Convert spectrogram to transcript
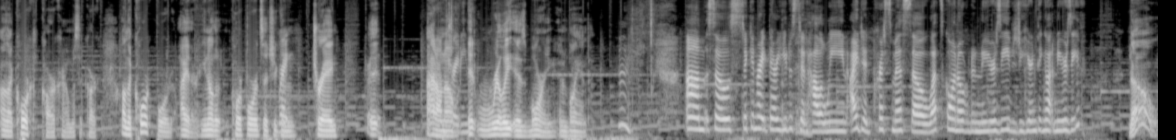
on the cork car. I almost said cork on the cork board either. You know the cork boards that you can trade. It, I don't know. trading. It really is boring and bland. Hmm. Um, so sticking right there, you just did Halloween. I did Christmas. So let's go on over to New Year's Eve. Did you hear anything about New Year's Eve? No.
